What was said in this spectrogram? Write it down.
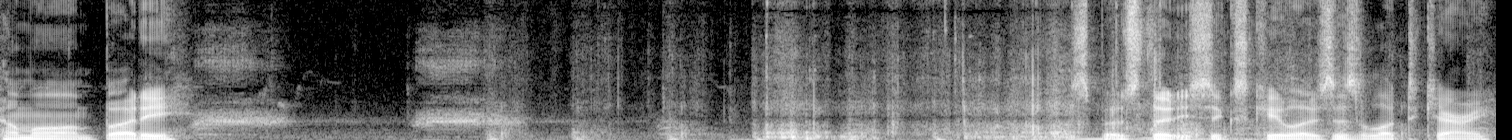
Come on, buddy. I suppose 36 kilos is a lot to carry.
